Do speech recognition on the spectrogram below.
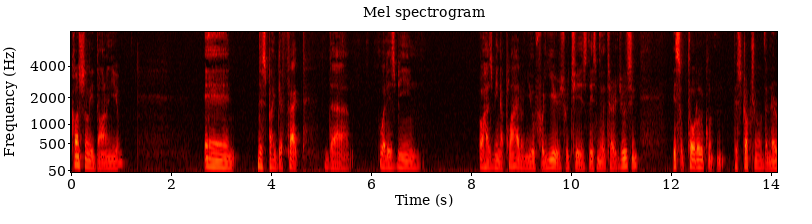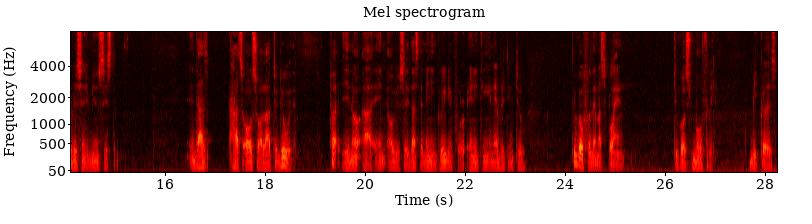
constantly done on you, and despite the fact that what is being or has been applied on you for years, which is this military using is a total destruction of the nervous and immune system. And that has also a lot to do with it. but you know, uh, and obviously that's the main ingredient for anything and everything to to go for them as planned, to go smoothly, because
